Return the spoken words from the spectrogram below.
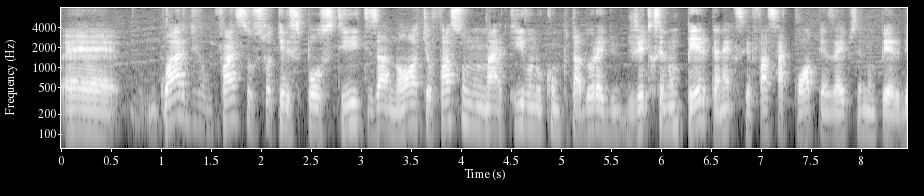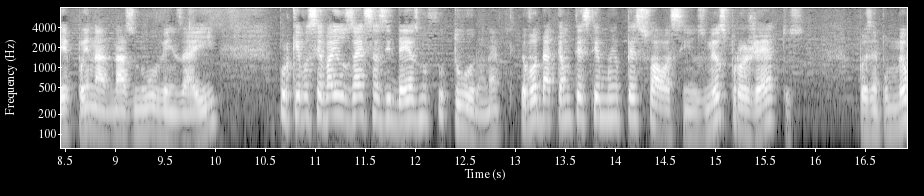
é, guarde, faça aqueles post-its, anote, ou faça um arquivo no computador do jeito que você não perca, né? Que você faça cópias aí para você não perder, põe na, nas nuvens aí, porque você vai usar essas ideias no futuro, né? Eu vou dar até um testemunho pessoal, assim, os meus projetos, por exemplo, o meu,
